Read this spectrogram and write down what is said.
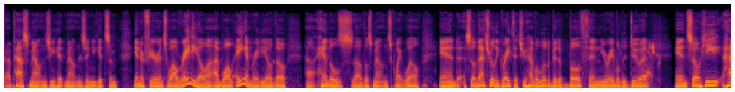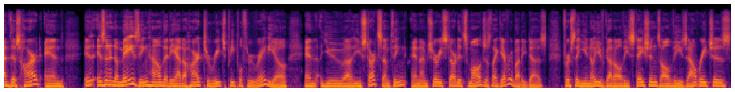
uh, past mountains. You hit mountains and you get some interference. While radio, uh, while AM radio, though, uh, handles those mountains quite well. And so that's really great that you have a little bit of both and you're able to do it. And so he had this heart and isn't it amazing how that he had a heart to reach people through radio? And you uh, you start something and i'm sure he started small just like everybody does. First thing you know you've got all these stations all these outreaches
